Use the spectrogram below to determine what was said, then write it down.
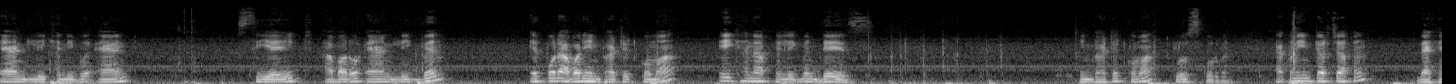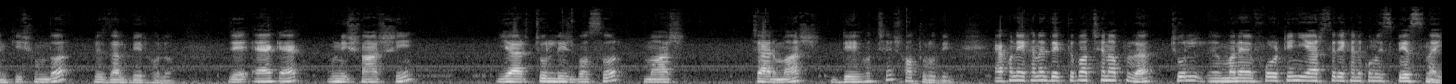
অ্যান্ড লিখে নিব অ্যান্ড সি এইট আবারও অ্যান্ড লিখবেন। এরপরে আবার ইনভার্টেড কমা এইখানে আপনি লিখবেন ডেজ ইনভার্টেড কমা ক্লোজ করবেন। এখন ইন্টার চাপেন। দেখেন কি সুন্দর রেজাল্ট বের হলো। যে এক এক উনিশশো আশি, ইয়ার চল্লিশ বছর, মাস, চার মাস ডে হচ্ছে সতেরো দিন। এখন এখানে দেখতে পাচ্ছেন আপনারা, চল মানে ফোরটিন ইয়ার্সের এখানে কোনো স্পেস নাই।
